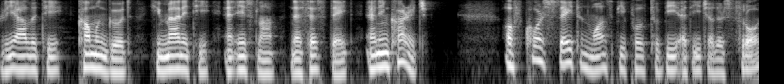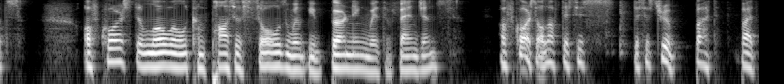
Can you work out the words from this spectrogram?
reality common good humanity and islam necessitate and encourage of course satan wants people to be at each other's throats of course the lower compulsive souls will be burning with vengeance of course all of this is this is true but but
